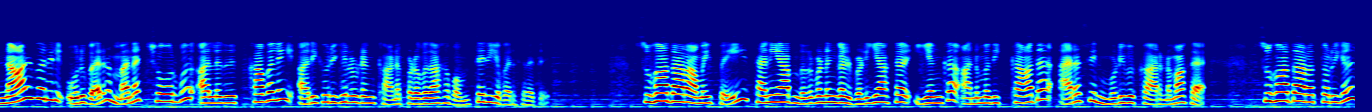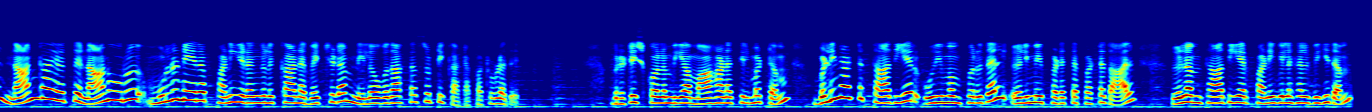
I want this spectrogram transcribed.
நால்வரில் ஒருவர் மனச்சோர்வு அல்லது கவலை அறிகுறிகளுடன் காணப்படுவதாகவும் தெரிய வருகிறது. சுகாதார அமைப்பை தனியார் நிறுவனங்கள் வழியாக இயங்க அனுமதிக்காத அரசின் முடிவு காரணமாக சுகாதாரத்துறையில் நான்காயிரத்து நானூறு முழுநேர பணியிடங்களுக்கான வெற்றிடம் நிலவுவதாக சுட்டிக்காட்டப்பட்டுள்ளது. பிரிட்டிஷ் கொலம்பியா மாகாணத்தில் மட்டும் வெளிநாட்டு தாதியர் உரிமம் பெறுதல் எளிமைப்படுத்தப்பட்டதால் இளம் தாதியர் பணிவிலகல் விகிதம்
